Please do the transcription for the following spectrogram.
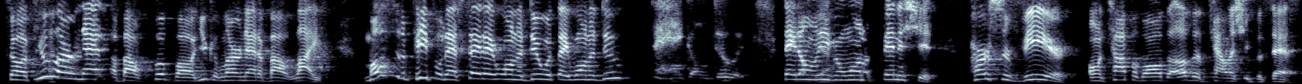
So if you learn that about football, you can learn that about life. Most of the people that say they want to do what they want to do, they ain't going to do it. They don't yeah. even want to finish it. Persevere on top of all the other talents you possess.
